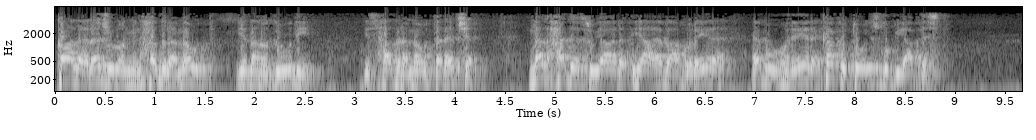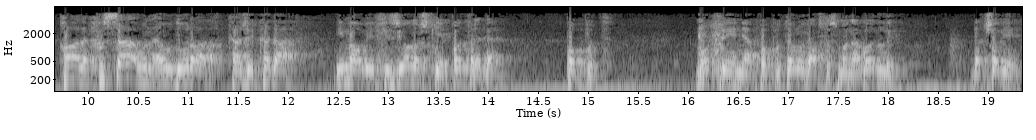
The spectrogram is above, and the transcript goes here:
Kale ređulun min hadra maut, jedan od ljudi iz hadra mauta reče, Mel hadesu ja, ja Eba Hureyre, Ebu Hureyre, kako to izgubi abdest? Kale fusaun eudurat, kaže kada ima ove fiziološke potrebe, poput mokrenja, poput onoga što smo navodili, da čovjek,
